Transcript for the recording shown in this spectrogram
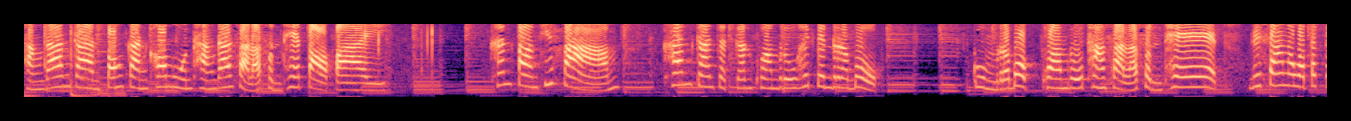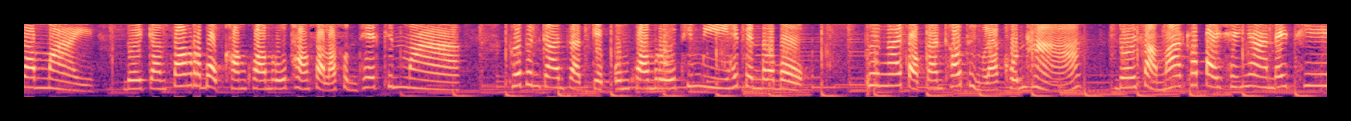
ทางด้านการป้องกันข้อมูลทางด้านสารสนเทศต่อไป ขั้นตอนที่ 3 ขั้นการจัดการความรู้ให้เป็นระบบ กลุ่มระบบความรู้ทางสารสนเทศ ได้สร้างนวัตกรรมใหม่ โดยการสร้างระบบคลังความรู้ทางสารสนเทศขึ้นมา เพื่อเป็นการจัดเก็บองค์ความรู้ที่มีให้เป็นระบบ เพื่อง่ายต่อการเข้าถึงและค้นหา โดยสามารถเข้าไปใช้งานได้ที่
